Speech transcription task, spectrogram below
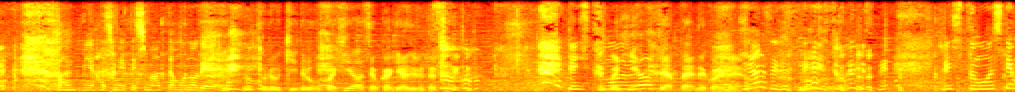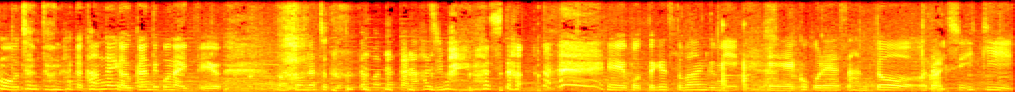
番組を始めてしまったもので それを聞いてる僕は冷や汗をかき始めた。で質問。冷や汗やったよね、これね。冷や汗ですね、そうですね。で質問してもちょっとなんか考えが浮かんでこないっていう、まあそんなちょっとドタバタから始まりました。えーポッドキャスト番組、えー、心屋さんと私、はイキ。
